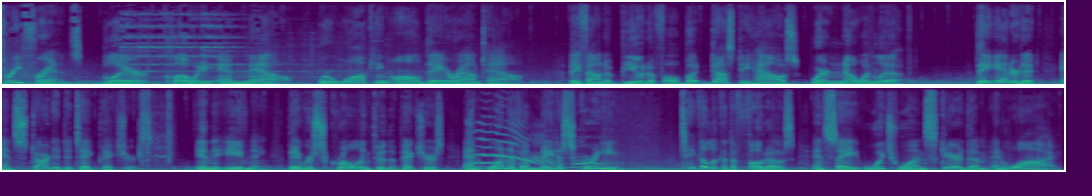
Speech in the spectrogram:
Three friends, Blair, Chloe, and Nell, were walking all day around town. They found a beautiful but dusty house where no one lived. They entered it and started to take pictures. In the evening, they were scrolling through the pictures and one of them made a scream. Take a look at the photos and say which one scared them and why.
